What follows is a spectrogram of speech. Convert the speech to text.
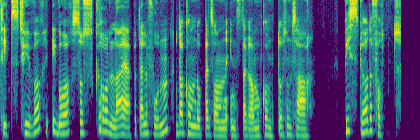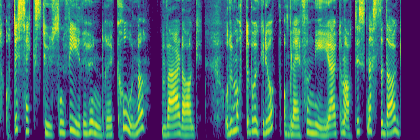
tidstyver. I går så scrolla jeg på telefonen, og da kom det opp en sånn Instagram-konto som sa Hvis du hadde fått 86 400 kroner hver dag, og du måtte bruke de opp og ble fornya automatisk neste dag,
